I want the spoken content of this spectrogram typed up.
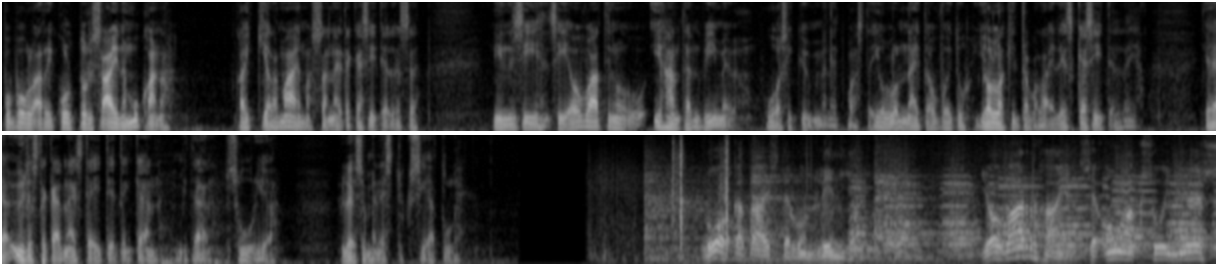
populaarikulttuurissa aina mukana kaikkialla maailmassa näitä käsitellessä, niin siihen, siihen on vaatinut ihan tämän viime vuosikymmenet vasta, jolloin näitä on voitu jollakin tavalla edes käsitellä. Ja, ja yhdestäkään näistä ei tietenkään mitään suuria yleisömenestyksiä tule. Luokkataistelun linjalla. Jo varhain se omaksui myös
